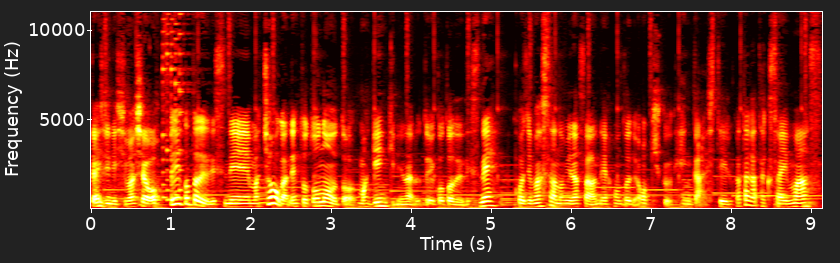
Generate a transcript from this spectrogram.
大事にしましょう。ということでですね、まあ、腸がね整うと、まあ、元気になるということでですねコージマスターの皆さんはね本当に大きく変化している方がたくさんいます、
